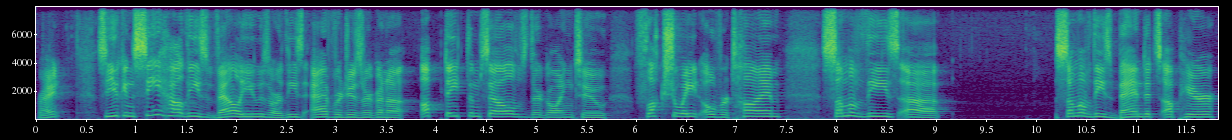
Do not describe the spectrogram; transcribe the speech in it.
Right? So you can see how these values or these averages are going to update themselves. They're going to fluctuate over time. Some of these uh, some of these bandits up here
